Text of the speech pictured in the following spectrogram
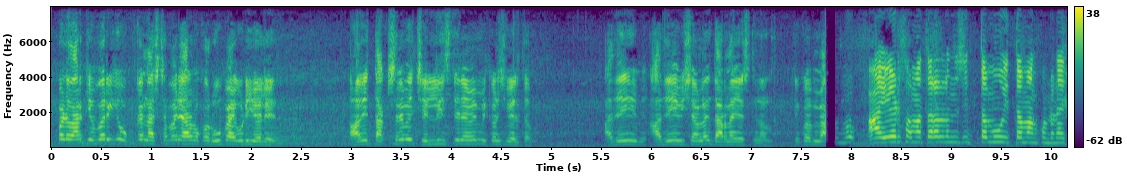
ఇప్పటి వరకు ఎవరికి ఒక్క నష్టపరిహారం ఒక రూపాయి కూడా ఇవ్వలేదు. అవి తక్షణమే చెల్లిస్తేనే మేము ఇక్కడ నుంచి వెళ్తాం. అదే అదే విషయంలో ధర్నా చేస్తున్నాం. ఆ ఏడు సంవత్సరాల నుంచి ఇత్తము ఇత్తం అనుకుంటున్నాయి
